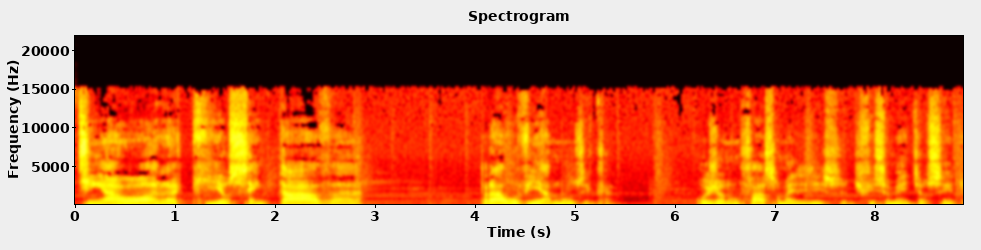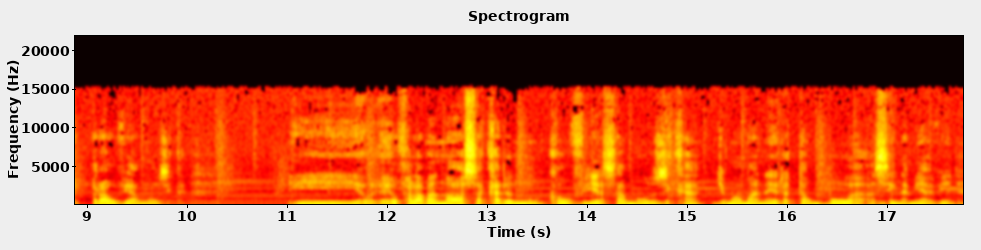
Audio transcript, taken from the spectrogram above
Tinha a hora que eu sentava pra ouvir a música. Hoje eu não faço mais isso, dificilmente eu sento para ouvir a música. E eu, eu falava, nossa, cara, eu nunca ouvi essa música de uma maneira tão boa assim na minha vida.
